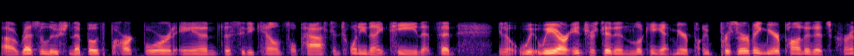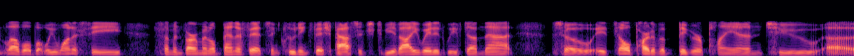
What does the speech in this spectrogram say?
a resolution that both Park Board and the City Council passed in 2019 that said, you know, we, we are interested in looking at preserving Mirror Pond at its current level, but we want to see some environmental benefits, including fish passage, to be evaluated. We've done that, so it's all part of a bigger plan to uh,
